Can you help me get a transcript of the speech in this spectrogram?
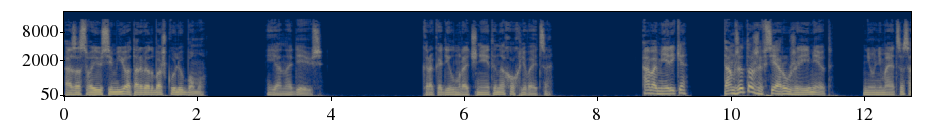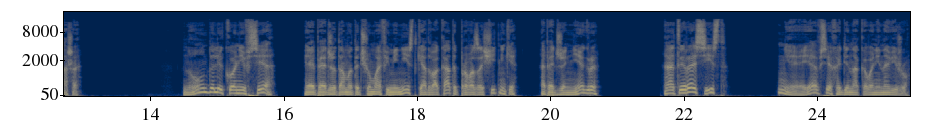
а за свою семью оторвет башку любому. Я надеюсь. Крокодил мрачнеет и нахохливается. А в Америке? Там же тоже все оружие имеют, не унимается Саша. Ну, далеко не все. И опять же, там это чума феминистки, адвокаты, правозащитники – Опять же, негры. А ты расист. Не, я всех одинаково ненавижу.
